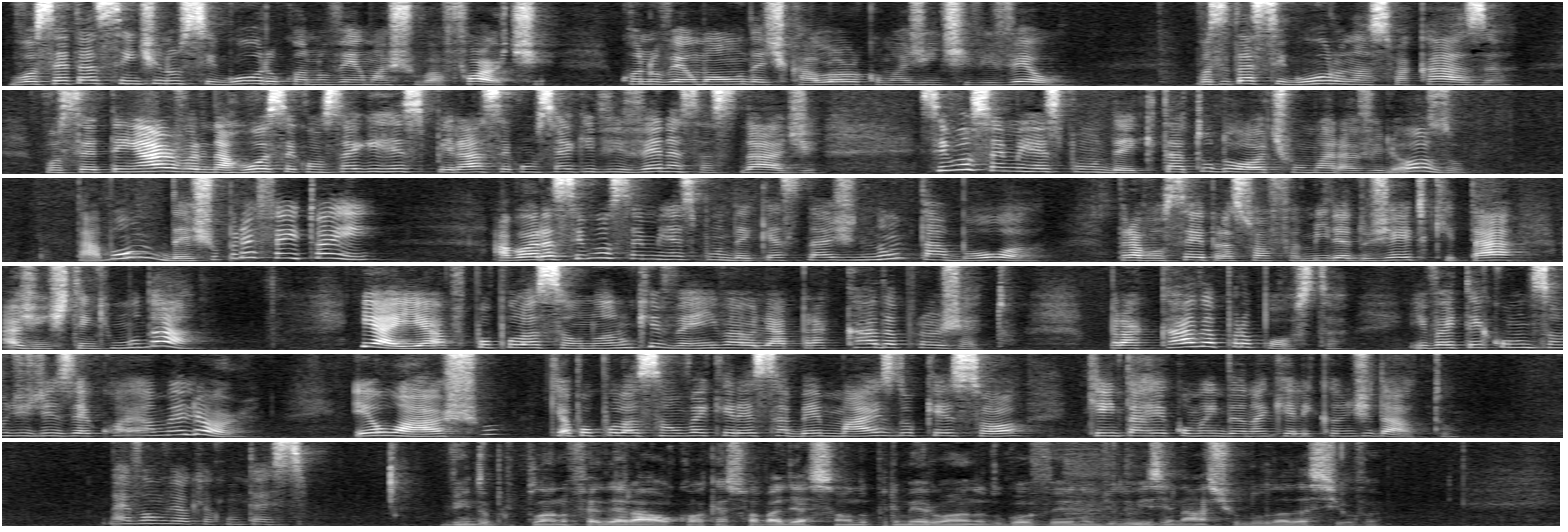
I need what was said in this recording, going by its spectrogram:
Você está se sentindo seguro quando vem uma chuva forte? Quando vem uma onda de calor como a gente viveu? Você está seguro na sua casa? Você tem árvore na rua, você consegue respirar, você consegue viver nessa cidade? Se você me responder que está tudo ótimo, maravilhoso, Tá bom, deixa o prefeito aí. Agora, se você me responder que a cidade não tá boa para você, para sua família do jeito que tá, a gente tem que mudar. E aí a população no ano que vem vai olhar para cada projeto, para cada proposta e vai ter condição de dizer qual é a melhor. Eu acho que a população vai querer saber mais do que só quem está recomendando aquele candidato. Mas vamos ver o que acontece. Vindo para o plano federal, qual é a sua avaliação do primeiro ano do governo de Luiz Inácio Lula da Silva?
